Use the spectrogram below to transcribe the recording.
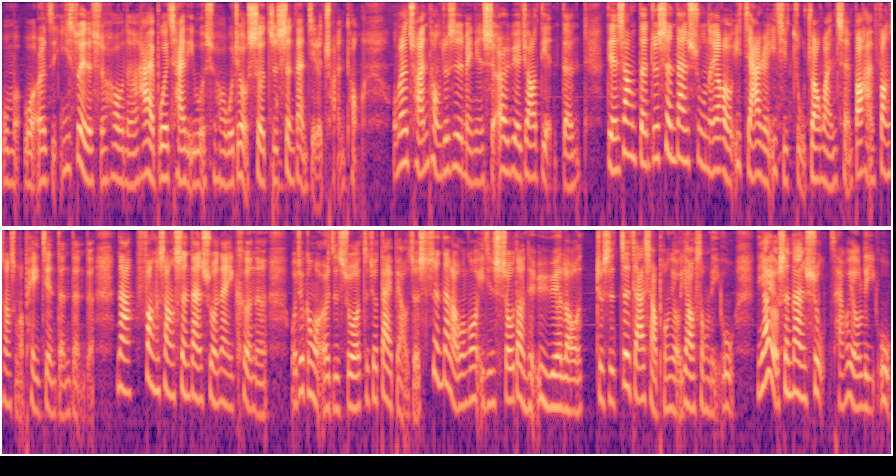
我们我儿子一岁的时候呢，他还不会拆礼物的时候，我就有设置圣诞节的传统。我们的传统就是每年十二月就要点灯，点上灯就圣诞树呢要有一家人一起组装完成，包含放上什么配件等等的。那放上圣诞树的那一刻呢，我就跟我儿子说，这就代表着圣诞老公公已经收到你的预约喽，就是这家小朋友要送礼物，你要有圣诞树才会有礼物。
